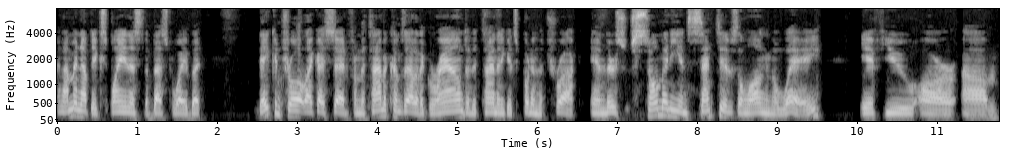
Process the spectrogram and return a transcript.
and I'm going to have to explain this the best way, but they control it, like I said, from the time it comes out of the ground to the time that it gets put in the truck. And there's so many incentives along the way if you are um,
